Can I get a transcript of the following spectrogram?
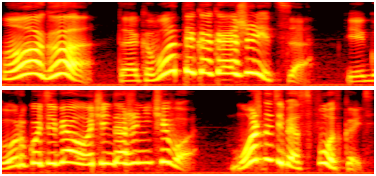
«Ого, так вот ты какая жрица! Фигурка у тебя очень даже ничего, можно тебя сфоткать?»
